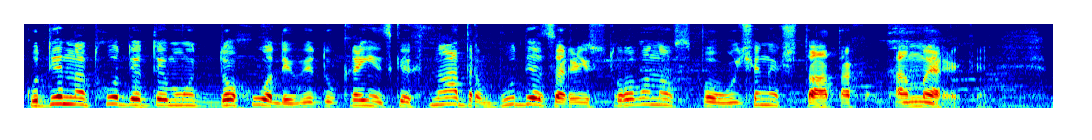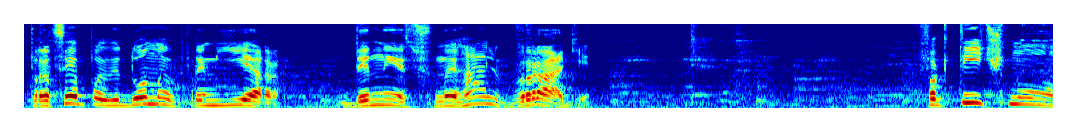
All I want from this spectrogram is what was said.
куди надходитимуть доходи від українських надр, буде зареєстровано в Сполучених Штатах Америки. Про це повідомив прем'єр Денис Шмигаль в Раді. Фактично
